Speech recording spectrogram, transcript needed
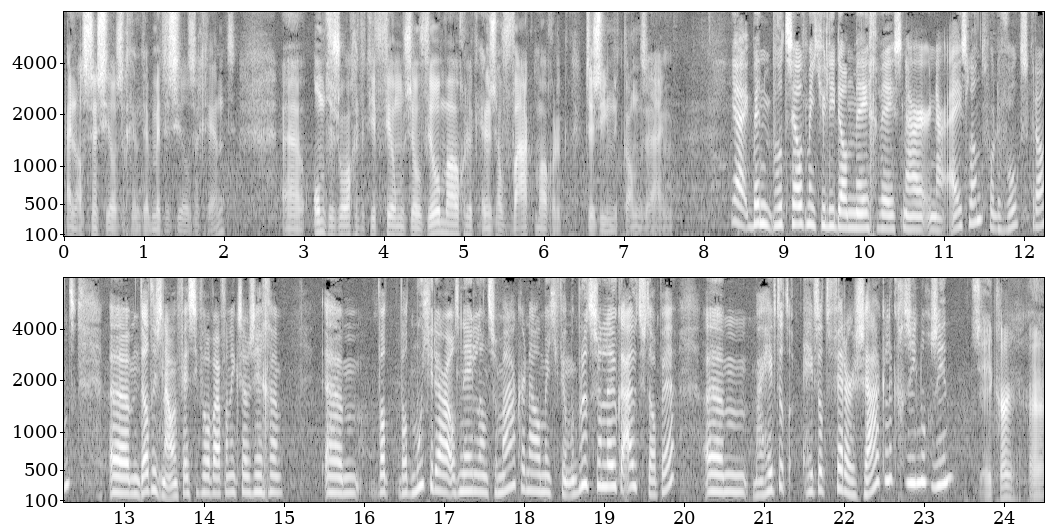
En als ze een salesagent hebben, met de salesagent. Uh, om te zorgen dat die film zoveel mogelijk en zo vaak mogelijk te zien kan zijn. Ja, ik ben bijvoorbeeld zelf met jullie dan mee geweest naar, naar IJsland voor de Volkskrant. Um, dat is nou een festival waarvan ik zou zeggen. Um, wat, wat moet je daar als Nederlandse maker nou met je film? Ik bedoel, het is een leuke uitstap, hè? Um, maar heeft dat, heeft dat verder zakelijk gezien nog zin? Zeker. Uh,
